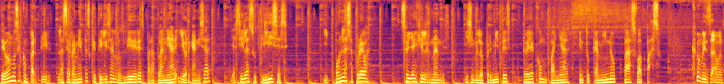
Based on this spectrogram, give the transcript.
Te vamos a compartir las herramientas que utilizan los líderes para planear y organizar y así las utilices y ponlas a prueba. Soy Ángel Hernández y si me lo permites te voy a acompañar en tu camino paso a paso. Comenzamos.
